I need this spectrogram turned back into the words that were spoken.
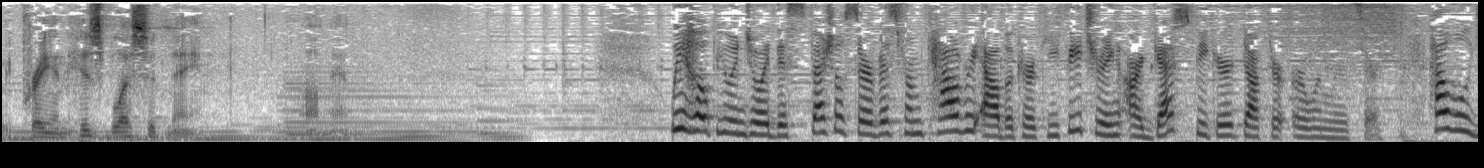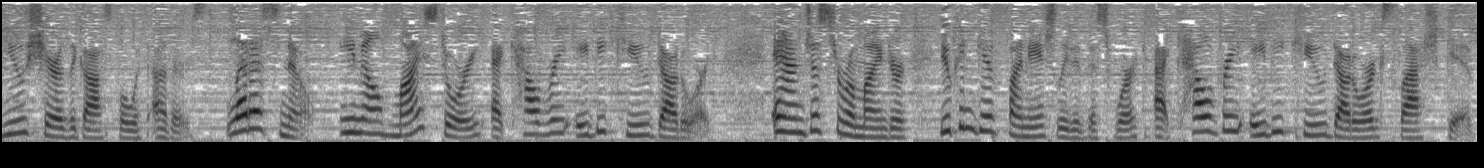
We pray in his blessed name. Amen. We hope you enjoyed this special service from Calvary Albuquerque featuring our guest speaker, Dr. Erwin Lutzer. How will you share the gospel with others? Let us know. Email my story at calvaryabq.org. And just a reminder, you can give financially to this work at calvaryabq.org slash give.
